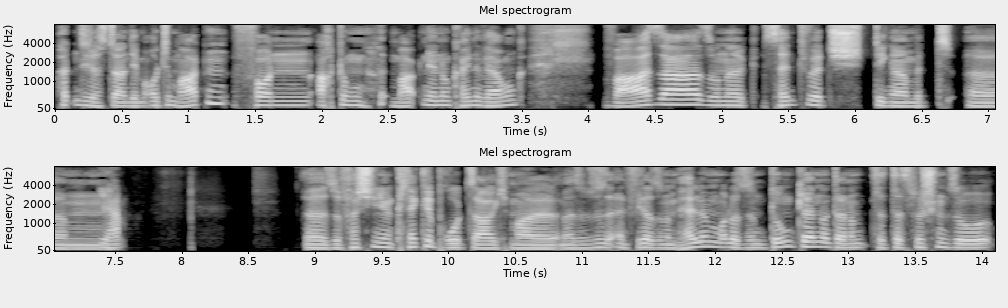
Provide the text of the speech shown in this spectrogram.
Hatten sie das da an dem Automaten von, Achtung, Markennennung, keine Werbung, Vasa, so eine Sandwich-Dinger mit, ähm, Ja. Äh, so verschiedenen Knäckebrot, sage ich mal. Also es ist entweder so einem hellen oder so einem dunklen und dann dazwischen so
